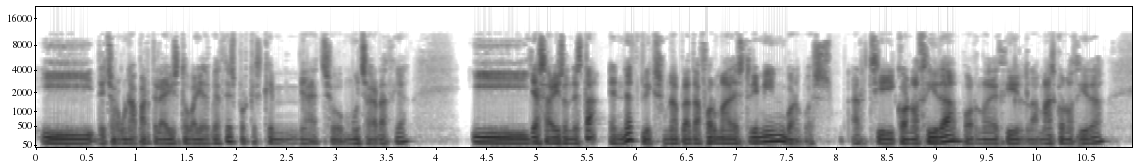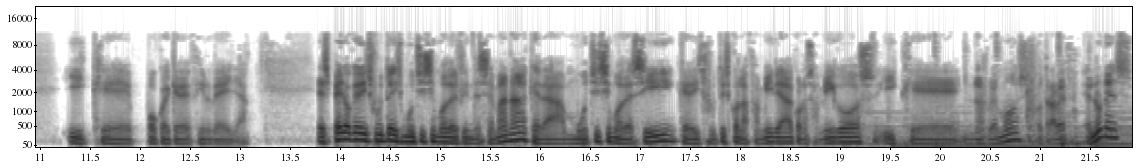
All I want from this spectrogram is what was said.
y de hecho alguna parte la he visto varias veces porque es que me ha hecho mucha gracia. Y ya sabéis dónde está, en Netflix, una plataforma de streaming, bueno, pues archi conocida, por no decir la más conocida, y que poco hay que decir de ella. Espero que disfrutéis muchísimo del fin de semana, que da muchísimo de sí, que disfrutéis con la familia, con los amigos y que nos vemos otra vez el lunes.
